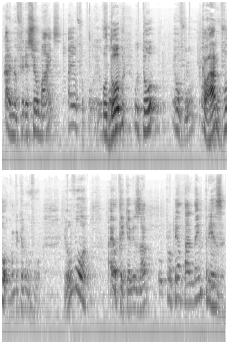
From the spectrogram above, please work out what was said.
O cara me ofereceu mais, aí eu falei, pô, eu O vou, dobro? O dobro, eu vou. Pô, Claro. Eu vou, como é que eu não vou? Eu vou. Aí eu tenho que avisar o proprietário da empresa.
